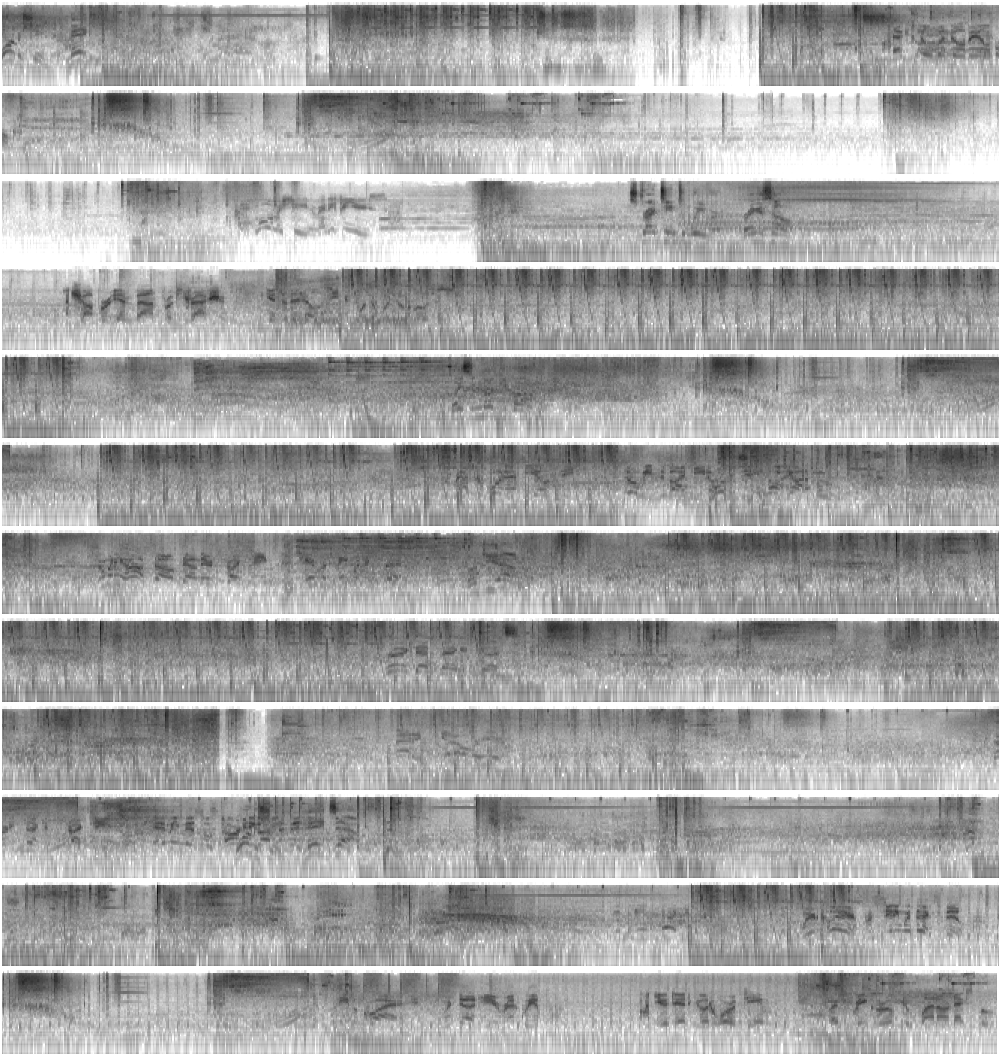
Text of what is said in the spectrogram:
War Machine, make... Exfil window available. War machine ready for use. Strike team to Weaver. Bring us home. Chopper inbound for extraction. Get to the LZ before the window closes. Placing monkey bomb. Raptor 1 at the LZ. Soviets have ID'd our Monkey out. Frag that bag of guts. Medic, get over here. 30 seconds, strike team. Enemy missiles War Machine, nades out. Here, Requiem. You did good work, team. Let's regroup to plan our next move.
